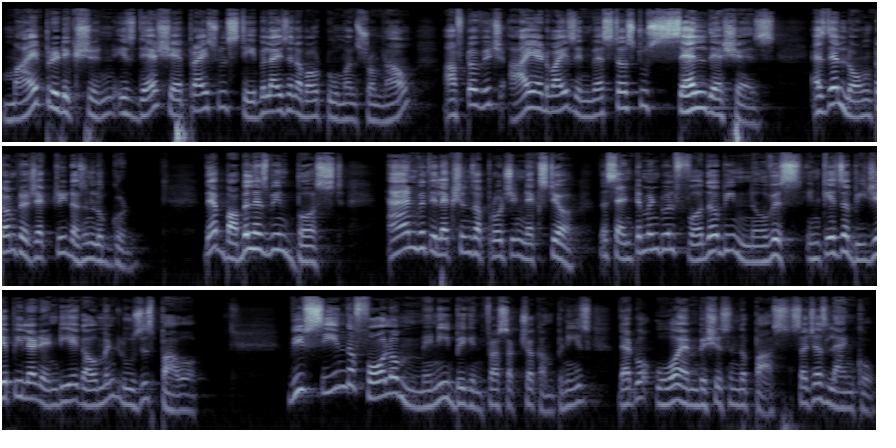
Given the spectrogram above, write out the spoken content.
My prediction is their share price will stabilize in about two months from now, after which I advise investors to sell their shares as their long term trajectory doesn't look good. Their bubble has been burst, and with elections approaching next year, the sentiment will further be nervous in case the BJP led NDA government loses power. We've seen the fall of many big infrastructure companies that were over ambitious in the past, such as Lanco.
